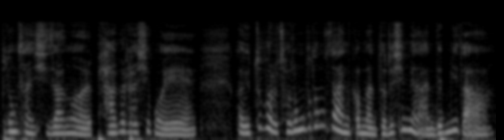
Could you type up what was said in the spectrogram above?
부동산 시장을 파악을 하시고 해. 그러니까 유튜브를 초롱부동산 것만 들으시면 안 됩니다.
